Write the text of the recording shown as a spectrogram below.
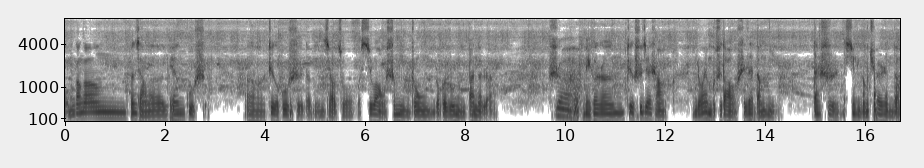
我们刚刚分享了一篇故事，呃，这个故事的名字叫做《我希望我生命中有个如你一般的人》。是啊，每个人，这个世界上，你永远不知道谁在等你，但是你心里能确认的，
